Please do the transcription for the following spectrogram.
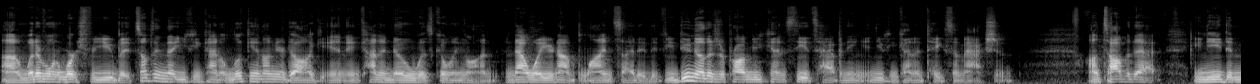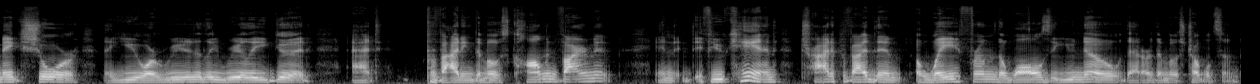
um, whatever one works for you, but it's something that you can kind of look in on your dog and, and kind of know what's going on. And that way you're not blindsided. If you do know there's a problem, you kind of see it's happening and you can kind of take some action. On top of that, you need to make sure that you are really, really good at providing the most calm environment. And if you can, try to provide them away from the walls that you know that are the most troublesome.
